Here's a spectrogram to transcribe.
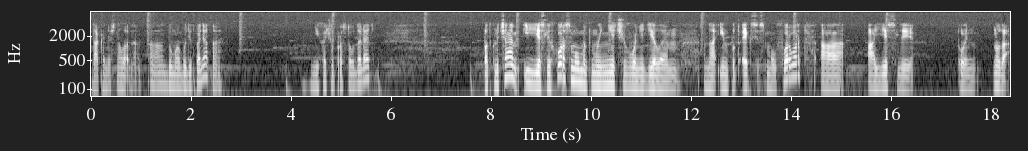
Да, конечно, ладно. А, думаю, будет понятно. Не хочу просто удалять. Подключаем. И если horse moment мы ничего не делаем на input axis move forward. А, а если... Ой, ну да,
